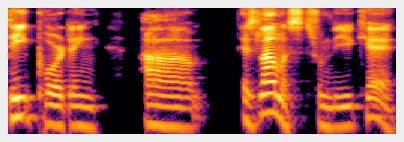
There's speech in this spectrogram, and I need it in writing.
deporting um, Islamists from the UK.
